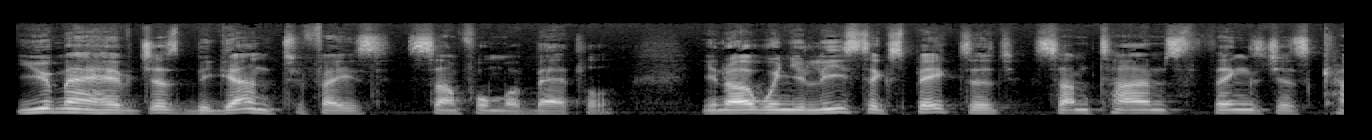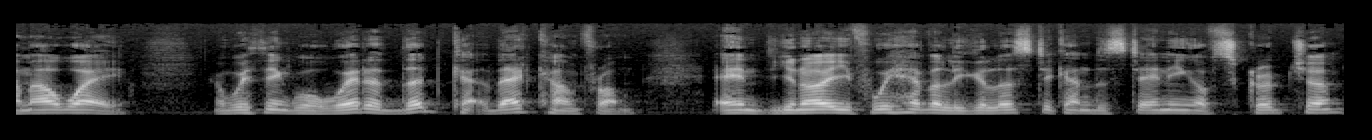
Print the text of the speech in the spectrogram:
You may have just begun to face some form of battle. You know, when you least expect it, sometimes things just come our way. And we think, well, where did that, that come from? And, you know, if we have a legalistic understanding of Scripture,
